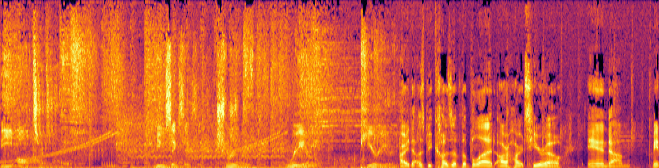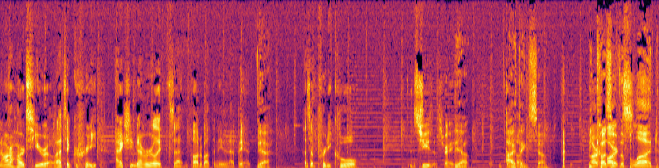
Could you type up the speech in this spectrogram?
The Altar Life. Music, truth, real, period. All right, that was because of the blood, our heart's hero, and um, I mean, our heart's hero. That's a great. I actually never really sat and thought about the name of that band. Yeah, That's a pretty cool. It's Jesus, right? yeah, I think so. Our Because of heart's the blood,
